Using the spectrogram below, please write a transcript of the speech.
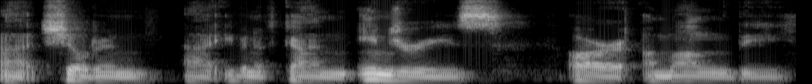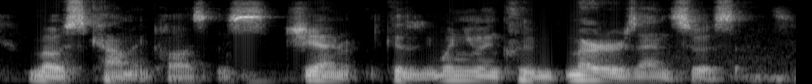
uh, children, uh, even if gun injuries are among the most common causes, because when you include murders and suicides.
